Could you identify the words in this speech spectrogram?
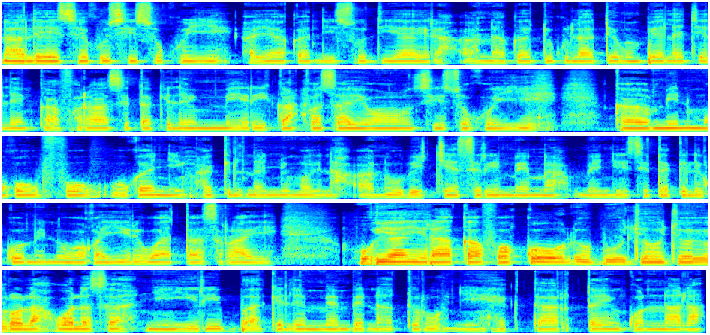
n'ale ye seko sisoko ye a y'a ka nisɔndiya yira an n'a ka duguladenw bɛɛ lajɛlen ka fara seta kelen meri kan fasayɔn sisoko ye ka min mɔgɔw fɔ u ka ɲin hakilina ɲuman na an'u bɛ cɛsiri mɛn na min ye seta kelen ko min waga yiriwa tasira ye o y'a yira k'a fɔ ko olu b'u jɔ jɔyɔrɔ la walasa nin yiri ba kelen mɛn bɛ na turu nin hɛkitari tan in kɔnɔna la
